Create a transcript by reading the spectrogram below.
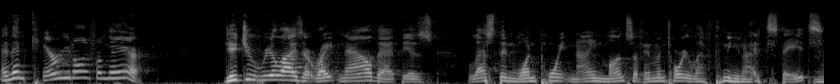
And then carry it on from there. Did you realize that right now that there's less than 1.9 months of inventory left in the United States.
